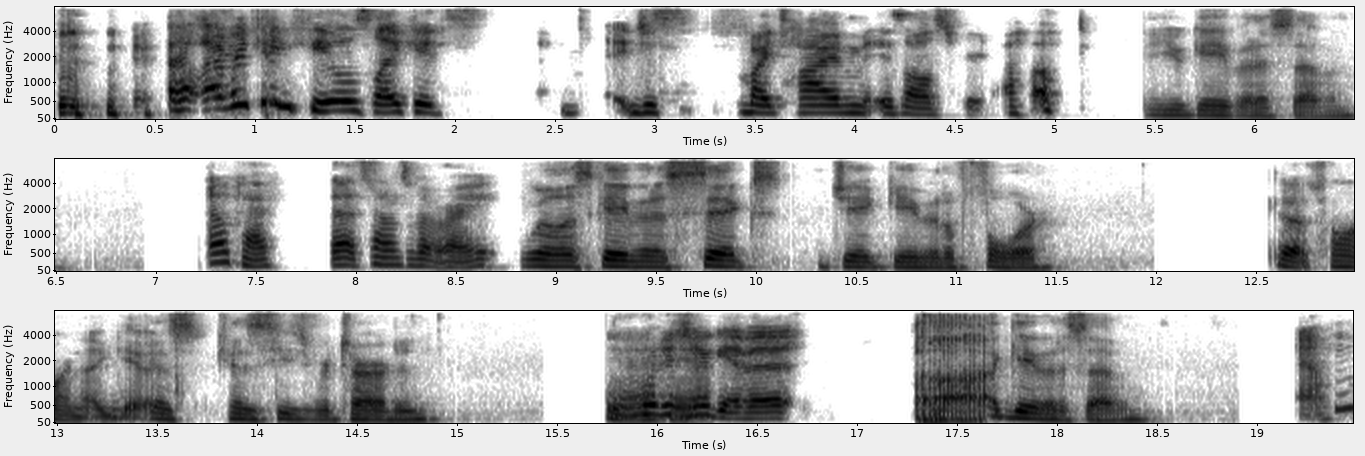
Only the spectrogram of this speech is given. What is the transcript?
Everything feels like it's just my time is all screwed up. You gave it a seven. Okay, that sounds about right. Willis gave it a six. Jake gave it a four That's horn I give it. because he's retarded. Yeah, what did yeah. you give it? Uh, I gave it a seven. Yeah. It's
